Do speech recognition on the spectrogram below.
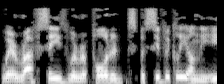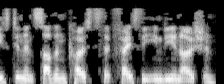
where rough seas were reported, specifically on the eastern and southern coasts that face the Indian Ocean.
